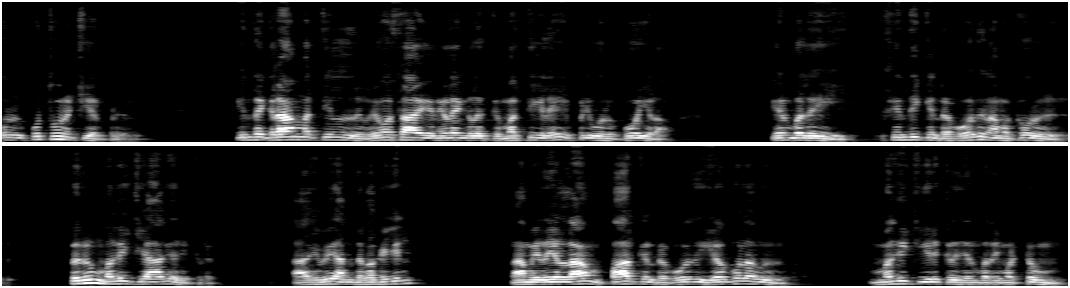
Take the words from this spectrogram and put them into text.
ஒரு புத்துணர்ச்சி ஏற்படுகிறது. இந்த கிராமத்தில் விவசாய நிலங்களுக்கு மத்தியிலே இப்படி ஒரு கோயிலா என்பதை சிந்திக்கின்ற போது நமக்கு ஒரு பெரும் மகிழ்ச்சியாக இருக்கிறது. ஆகவே அந்த வகையில் நாம் இதையெல்லாம் பார்க்கின்ற போது எவ்வளவு மகிழ்ச்சி இருக்கிறது என்பதை மட்டும்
